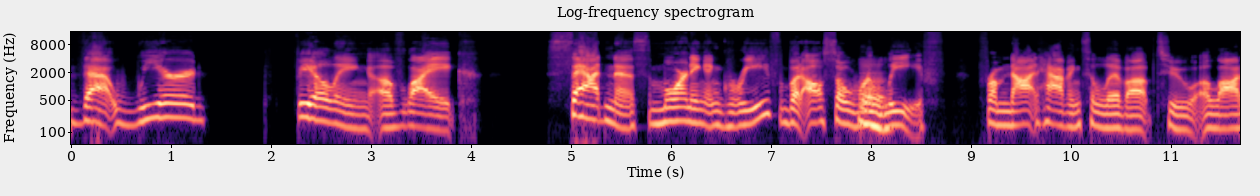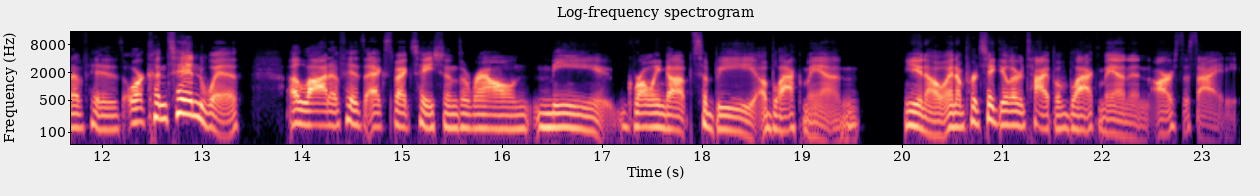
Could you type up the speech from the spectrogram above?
that weird feeling of like sadness mourning and grief but also Hmm. relief from not having to live up to a lot of his or contend with a lot of his expectations around me growing up to be a black man, you know, and a particular type of black man in our society.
